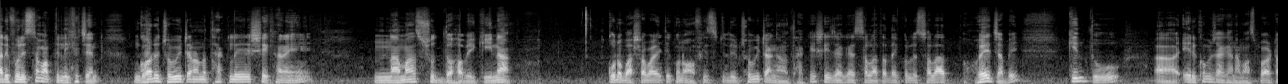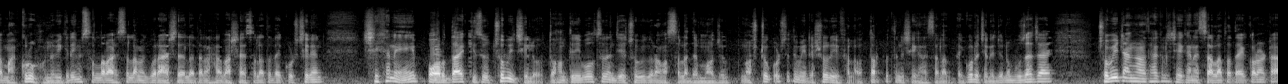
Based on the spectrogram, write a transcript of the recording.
আরিফুল ইসলাম, আপনি লিখেছেন, ঘরে ছবি টানানো থাকলে সেখানে নামাজ শুদ্ধ হবে কি না? কোনো বাসা বাড়িতে কোনো অফিস যদি ছবি টাঙানো থাকে, সেই জায়গায় সালাত আদায় করলে সালাত হয়ে যাবে। কিন্তু এরকম জায়গায় নামাজ পড়াটা মাকরুহ। নবী করিম সাল্লাহ সাল্লাম একবার আশা আল্লাহ তালাহার বাসায় সালাত আদায় করছিলেন। সেখানে পর্দায় কিছু ছবি ছিল। তখন তিনি বলছিলেন যে ছবিগুলো আমার সালাদের মনোযোগ নষ্ট করছে, তুমি এটা সরিয়ে ফেলাও। তারপর তিনি সেখানে সালাত আদায় করেছেন। এই জন্য বোঝা যায়, ছবি টাঙানো থাকলে সেখানে সালাত আদায় করাটা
